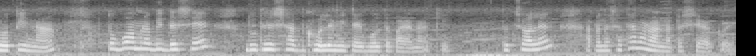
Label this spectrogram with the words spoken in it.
লতি না তবু আমরা বিদেশে দুধের স্বাদ ঘোলে মিটাই বলতে পারেন আর কি। তো চলেন আপনাদের সাথে আমার রান্নাটা শেয়ার করি।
